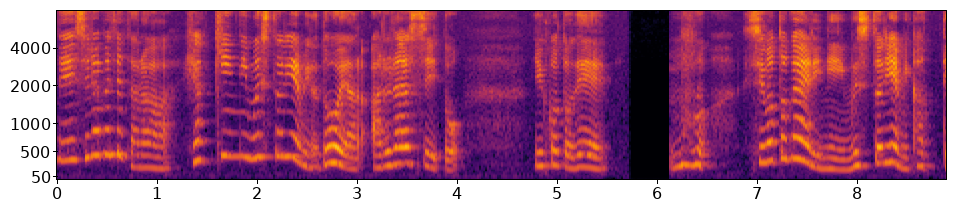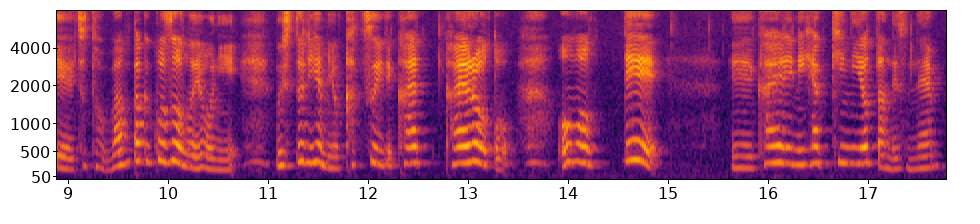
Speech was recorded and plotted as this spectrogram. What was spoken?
で、調べてたら、100均に虫取り網がどうやらあるらしいと。いうことで、もう仕事帰りに虫取り網買って、ちょっとわんぱく小僧のように虫取り網を担いで帰ろうと思って、えー、帰りに100均に寄ったんですね。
